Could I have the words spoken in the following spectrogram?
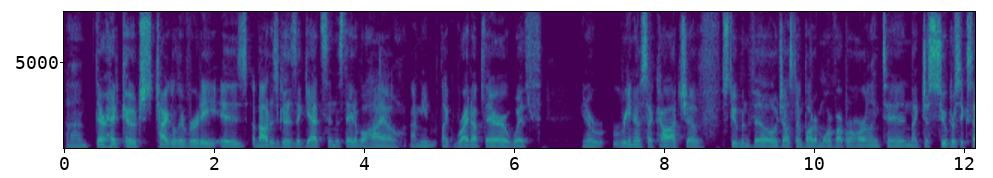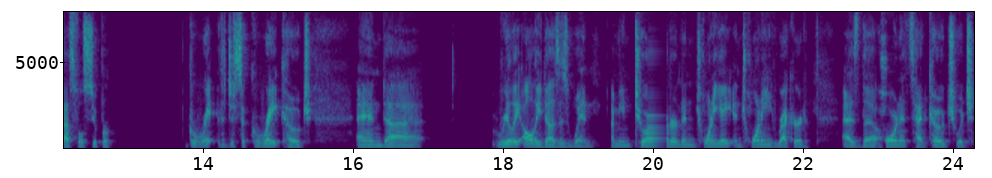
Um, their head coach, Tiger LaVerde, is about as good as it gets in the state of Ohio. I mean, like right up there with you know, Reno Saccoccia of Steubenville, Justin Buttermore of Upper Arlington, like just super successful, super great, just a great coach. And uh, really all he does is win. I mean, 228 and 20 record as the Hornets head coach, which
